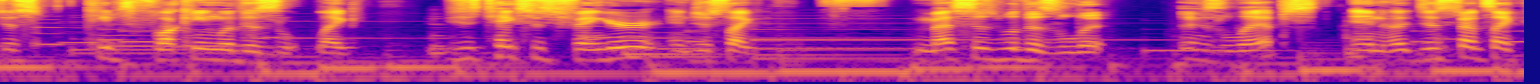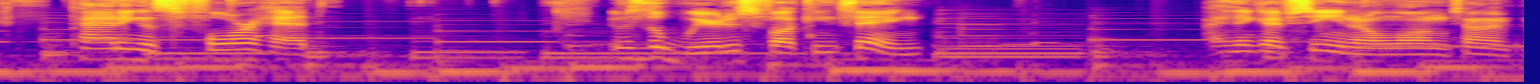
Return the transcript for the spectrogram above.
just keeps fucking with his like he just takes his finger and just like messes with his lip his lips and just starts like patting his forehead. It was the weirdest fucking thing I think I've seen in a long time.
